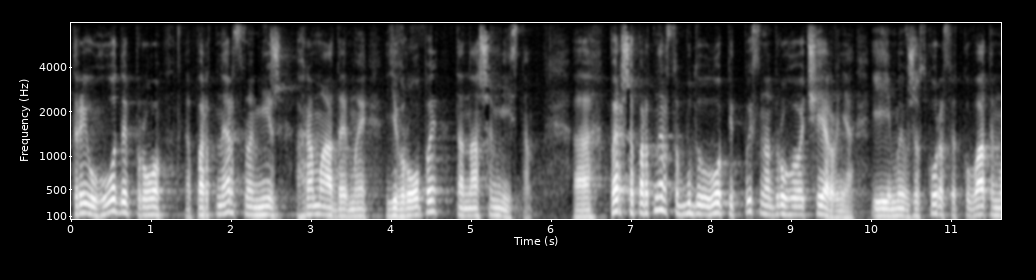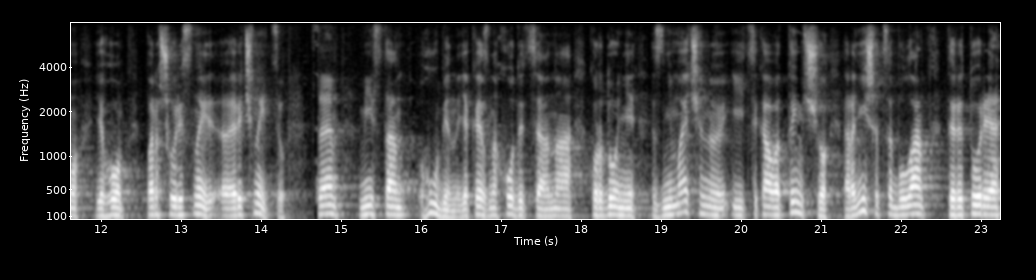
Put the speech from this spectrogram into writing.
три угоди про партнерство між громадами Європи та нашим містом. Е, Перше партнерство було підписано 2 червня, і ми вже скоро святкуватимемо його першу е, річницю. Це місто Губін, яке знаходиться на кордоні з Німеччиною, і цікаво тим, що раніше це була територія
